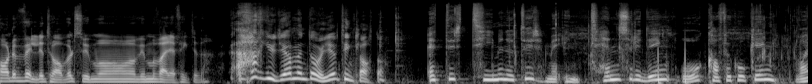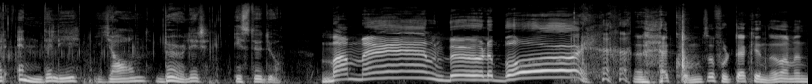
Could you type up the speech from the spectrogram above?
har det veldig travelt, så vi må, vi må være effektive. herregud, ja, men da gjør ting klart, da. Etter ti minutter med intens rydding og kaffekoking var endelig Jan Bøhler i studio. My man, Bøleboy! Jeg kom så fort jeg kunne, da, men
